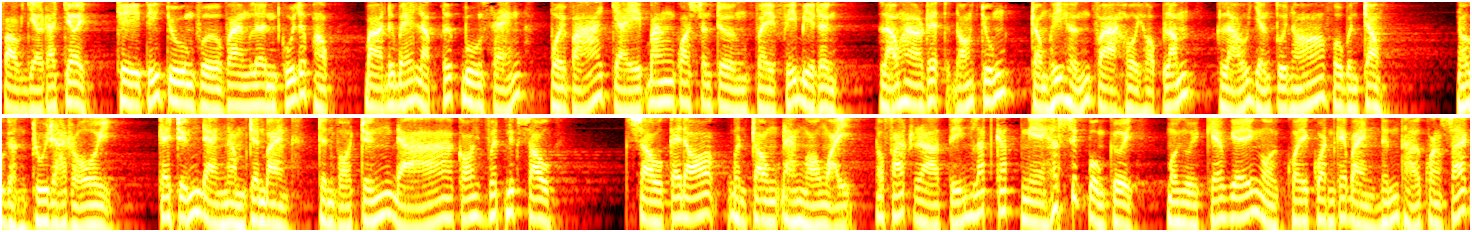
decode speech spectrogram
vào giờ ra chơi. Khi tiếng chuông vừa vang lên cuối lớp học, bà đứa bé lập tức buông sản, vội vã chạy băng qua sân trường về phía bìa rừng. Lão Harris đón chúng, trông hí hửng và hồi hộp lắm. Lão dẫn tụi nó vô bên trong. Nó gần chui ra rồi. Cái trứng đang nằm trên bàn, trên vỏ trứng đã có vết nứt sâu. Sau cái đó, bên trong đang ngọ ngoại, nó phát ra tiếng lách cách nghe hết sức buồn cười. Mọi người kéo ghế ngồi quay quanh cái bàn nín thở quan sát.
